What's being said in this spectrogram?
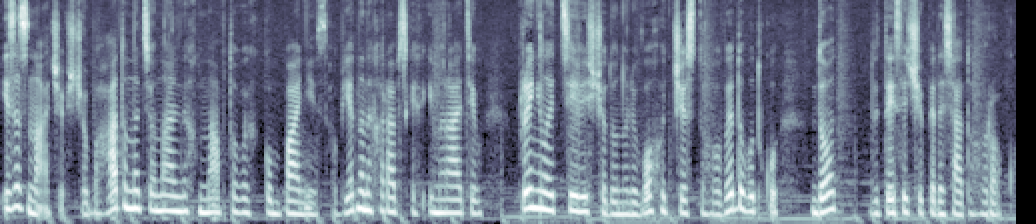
і зазначив, що багато національних нафтових компаній з Об'єднаних Арабських Еміратів прийняли цілі щодо нульового чистого видобутку до 2050 року.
